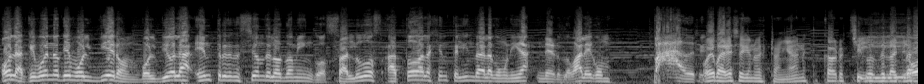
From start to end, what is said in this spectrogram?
Hola, qué bueno que volvieron. Volvió la entretención de los domingos. Saludos a toda la gente linda de la comunidad Nerdo. Vale, compadre. Hoy parece que nos extrañaban estos cabros chicos Sí, de la clase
